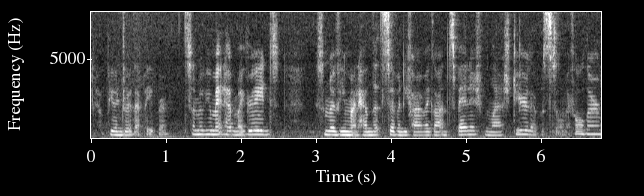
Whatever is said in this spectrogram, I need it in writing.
I hope you enjoyed that paper. Some of you might have my grades. Some of you might have that 75 I got in Spanish from last year that was still in my folder.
